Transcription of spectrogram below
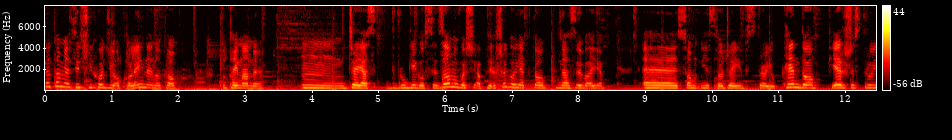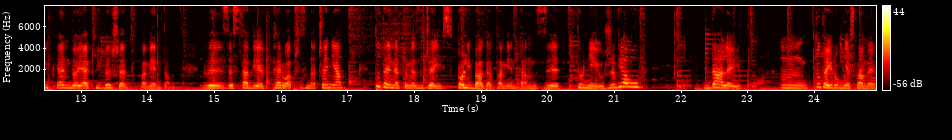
Natomiast jeśli chodzi o kolejne, no to tutaj mamy mm, Jaya z drugiego sezonu, właściwie pierwszego, jak to nazywa je. E, są, jest to Jay w stroju Kendo, pierwszy strój Kendo, jaki wyszedł, pamiętam, w zestawie Perła Przeznaczenia. Tutaj natomiast Jay z Polibaga, pamiętam, z turnieju żywiołów. Dalej, mm, tutaj również mamy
